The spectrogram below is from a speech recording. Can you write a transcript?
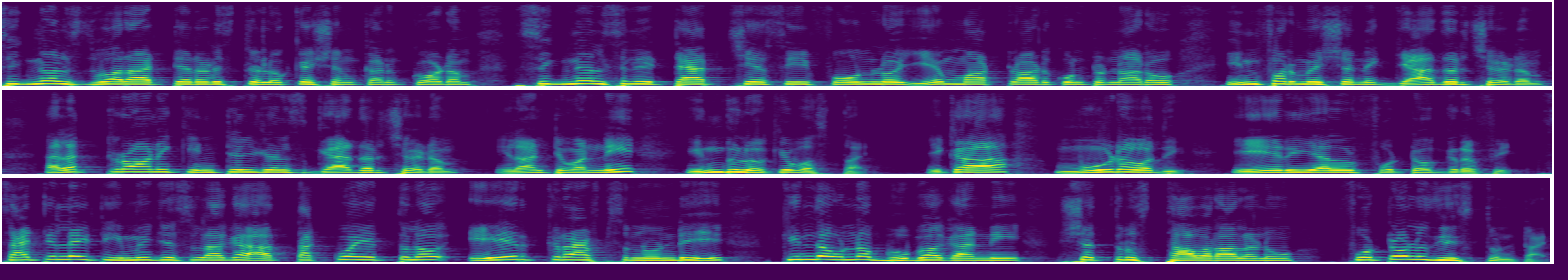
సిగ్నల్స్ ద్వారా టెర్రరిస్ట్ లొకేషన్ కనుక్కోవడం సిగ్నల్స్ని ట్యాప్ చేసి ఫోన్లో ఏం మాట్లాడుకుంటున్నారో ఇన్ఫర్మేషన్ని గ్యాదర్ చేయడం ఎలక్ట్రానిక్ ఇంటెలిజెన్స్ గ్యాదర్ చేయడం ఇలాంటివన్నీ ఇందులోకి వస్తాయి. ఇక మూడవది ఏరియల్ ఫోటోగ్రఫీ. శాటిలైట్ ఇమేజెస్ లాగా తక్కువ ఎత్తులో ఎయిర్ క్రాఫ్ట్స్ నుండి కింద ఉన్న భూభాగాన్ని శత్రు స్థావరాలను ఫోటోలు తీస్తుంటాయి.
